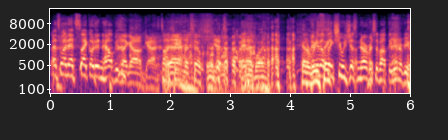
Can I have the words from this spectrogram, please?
That's why that psycho didn't help. He's like, oh, God, it's on camera, too. Yeah, oh, boy. Got to Maybe they'll think she was just nervous about the interview.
